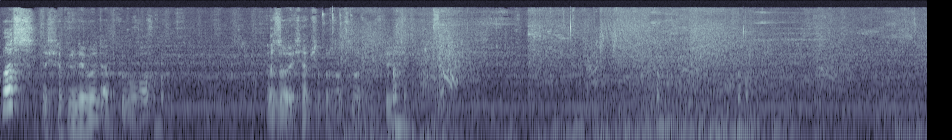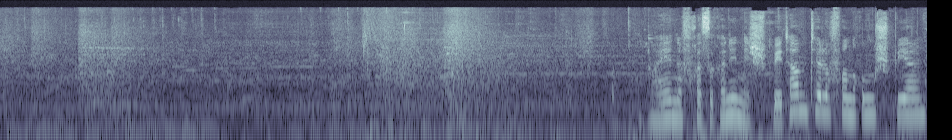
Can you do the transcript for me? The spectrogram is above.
Was? Ich habe in dem Moment abgebrochen. Also ich habe es aber trotzdem noch Meine Fresse, können die nicht später am Telefon rumspielen?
